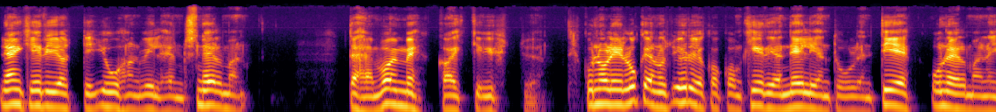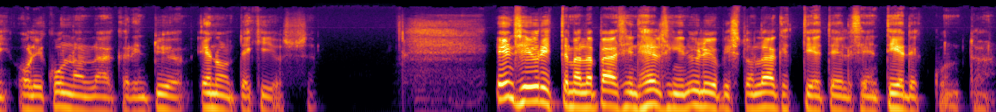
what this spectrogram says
Näin kirjoitti Juhan Wilhelm Snellman. Tähän voimme kaikki yhtyä. Kun olin lukenut Yrjö Kokon kirjan Neljän tuulen tie, unelmani oli kunnanlääkärin työ Enon tekijössä. Ensi yrittämällä pääsin Helsingin yliopiston lääketieteelliseen tiedekuntaan.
